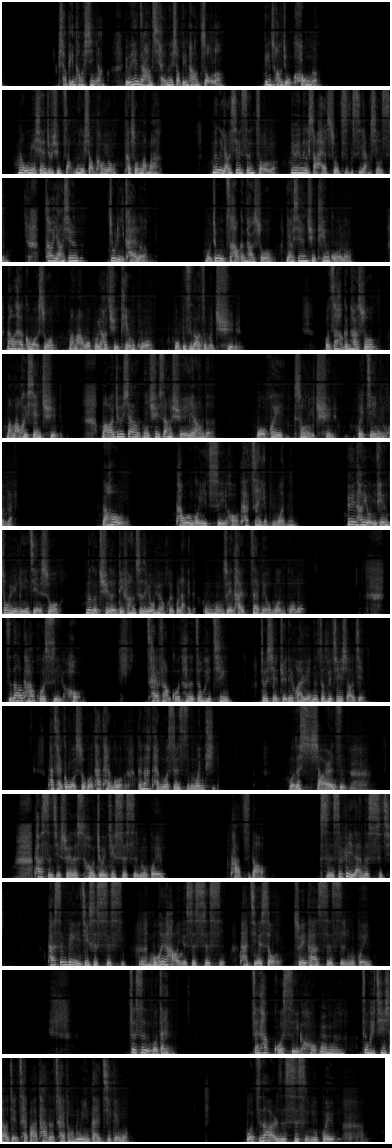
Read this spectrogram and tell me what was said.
小病童姓杨。有一天早上起来，那个小病童走了，病床就空了。那吴敏现在就去找那个小朋友，他说：“妈妈，那个杨先生走了，因为那个小孩说自己是杨先生。”他说：“杨先生就离开了。”我就只好跟他说。杨先生去天国了，然后他跟我说：“妈妈，我不要去天国，我不知道怎么去。”我只好跟他说：“妈妈会先去，妈妈就像你去上学一样的，我会送你去，会接你回来。”然后他问过一次以后，他再也不问了，因为他有一天终于理解说。那个去的地方就是永远回不来的，嗯哼，所以他再没有问过我。直到他过世以后，采访过他的郑慧清，就写《绝地花园》的郑慧清小姐，他才跟我说过，他谈过跟他谈过生死的问题。我的小儿子，他十几岁的时候就已经视死如归，他知道死是必然的事情。他生病已经是事实，不会好也是事实，他接受，所以他视死如归。这是我在在他过世以后，嗯，这位金小姐才把她的采访录音带寄给我。我知道儿子视死如归，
